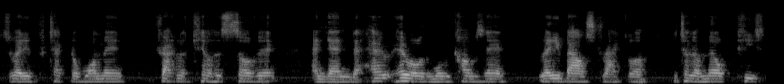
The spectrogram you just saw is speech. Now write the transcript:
is ready to protect the woman. Dracula kill his servant, and then the hero of the movie comes in, ready to battle Dracula. He took a metal piece,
